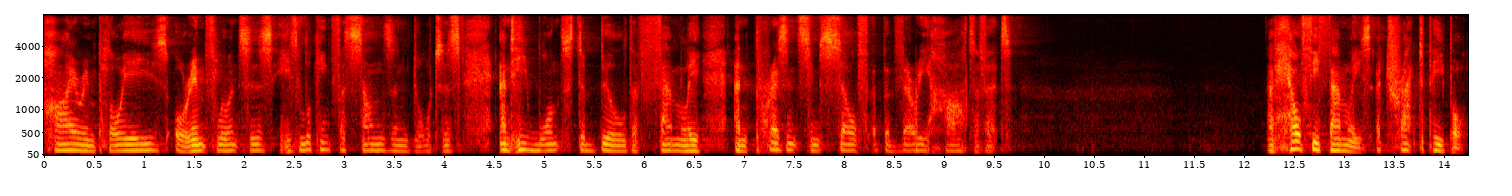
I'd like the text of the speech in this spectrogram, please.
hire employees or influencers. He's looking for sons and daughters, and he wants to build a family and presence himself at the very heart of it. And healthy families attract people,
